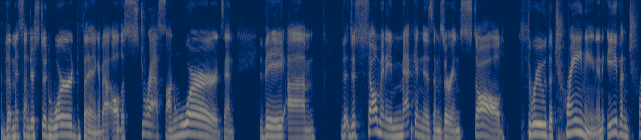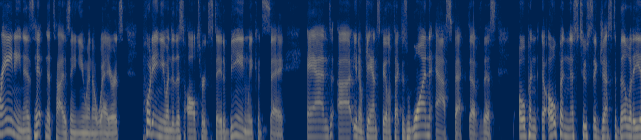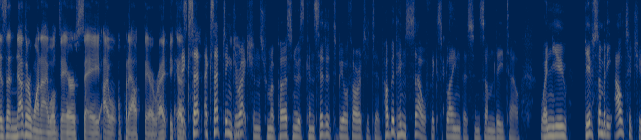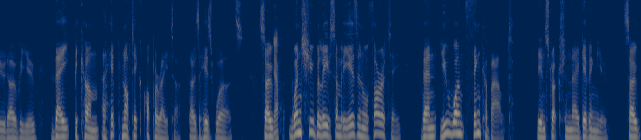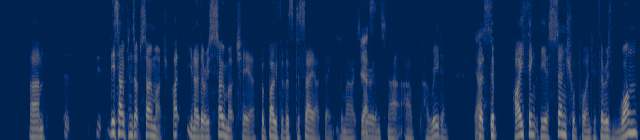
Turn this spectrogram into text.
the misunderstood word thing about all the stress on words and the um the, just so many mechanisms are installed through the training. And even training is hypnotizing you in a way or it's putting you into this altered state of being we could say. And uh, you know Ganzfeld effect is one aspect of this open openness to suggestibility is another one I will dare say I will put out there, right? Because Accept, accepting directions from a person who is considered to be authoritative. Hubbard himself explained this in some detail. When you give somebody altitude over you, they become a hypnotic operator. Those are his words. So yep. once you believe somebody is an authority, then you won't think about the instruction they're giving you. So um, this opens up so much. I, you know, there is so much here for both of us to say. I think from our experience yes. and our, our, our, reading. Yes. But the, I think the essential point, if there is one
